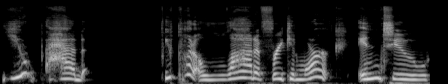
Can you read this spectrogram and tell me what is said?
you had you put a lot of freaking work into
